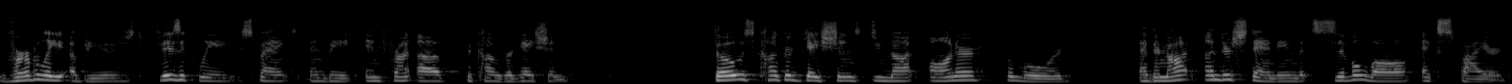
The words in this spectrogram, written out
verbally abused, physically spanked and beat in front of the congregation those congregations do not honor the Lord and they're not understanding that civil law expired.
